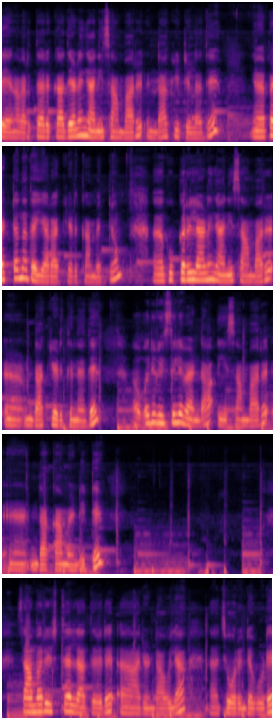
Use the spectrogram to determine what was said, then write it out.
തേങ്ങ വറുത്തരക്കാതെയാണ് ഞാൻ ഈ സാമ്പാർ ഉണ്ടാക്കിയിട്ടുള്ളത്. പെട്ടെന്ന് തയ്യാറാക്കിയെടുക്കാൻ പറ്റും. കുക്കറിലാണ് ഞാൻ ഈ സാമ്പാർ ഉണ്ടാക്കിയെടുക്കുന്നത്. ഒരു വിസിൽ വേണ്ട ഈ സാമ്പാർ ഉണ്ടാക്കാൻ വേണ്ടിയിട്ട്. സാമ്പാർ ഇഷ്ടമല്ലാത്തവർ ആരും ഉണ്ടാവില്ല ചോറിന്റെ കൂടെ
